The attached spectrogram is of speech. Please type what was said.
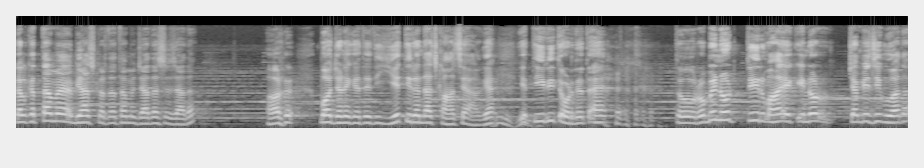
कलकत्ता में अभ्यास करता था मैं ज़्यादा से ज़्यादा। और बहुत जने कहते थे ये तीरंदाज कहाँ से आ गया? ये तीर ही तोड़ देता है। तो रोबिन हुड तीर वहाँ एक इंडोर चैंपियनशिप हुआ था।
